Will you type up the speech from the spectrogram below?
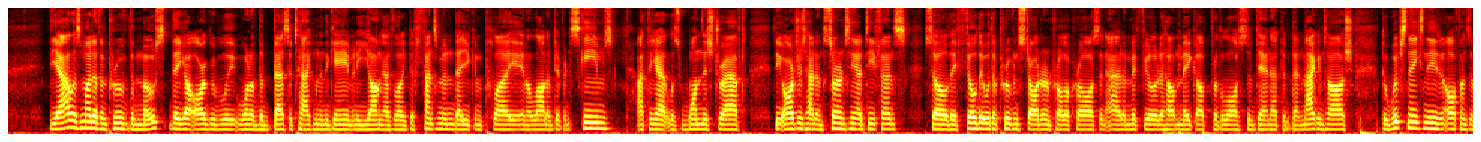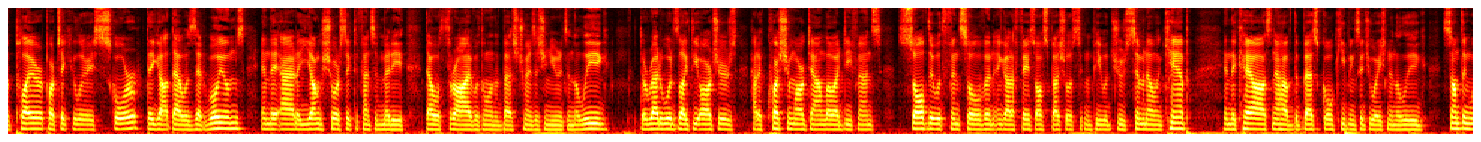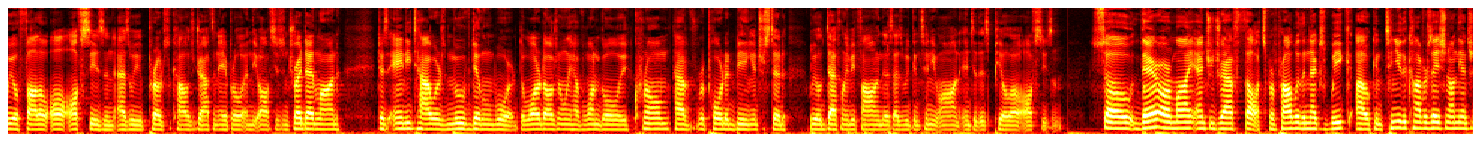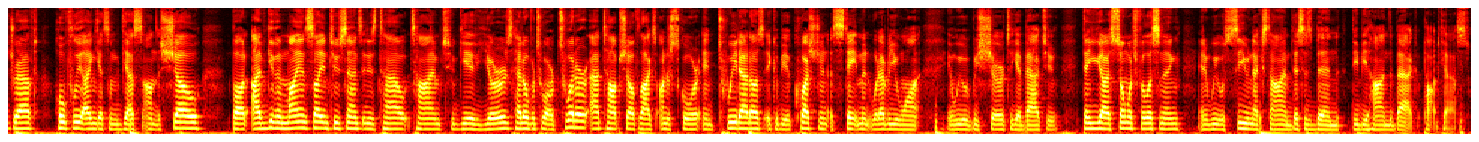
The Atlas might have improved the most. They got arguably one of the best attackmen in the game and a young athletic defenseman that you can play in a lot of different schemes. I think Atlas won this draft. The Archers had uncertainty at defense, so they filled it with a proven starter in Pro Lacrosse and added a midfielder to help make up for the losses of Dan Epp and Ben McIntosh. The Whipsnakes needed an offensive player, particularly a scorer. They got that with Zed Williams, and they added a young short stick defensive midi that will thrive with one of the best transition units in the league. The Redwoods, like the Archers, had a question mark down low at defense, solved it with Finn Sullivan, and got a face-off specialist to compete with Drew Simoneau in camp. And the Chaos now have the best goalkeeping situation in the league, something we will follow all offseason as we approach the college draft in April and the offseason trade deadline. Does Andy Towers move Dillon Ward? The Water Dogs only have one goalie. Chrome have reported being interested. We will definitely be following this as we continue on into this PLL offseason. So there are my entry draft thoughts. For probably the next week, I will continue the conversation on the entry draft. Hopefully, I can get some guests on the show. But I've given my insight in two cents. It is now time to give yours. Head over to our Twitter at TopShelfLax underscore and tweet at us. It could be a question, a statement, whatever you want, and we will be sure to get back to you. Thank you guys so much for listening, and we will see you next time. This has been the Behind the Back podcast.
